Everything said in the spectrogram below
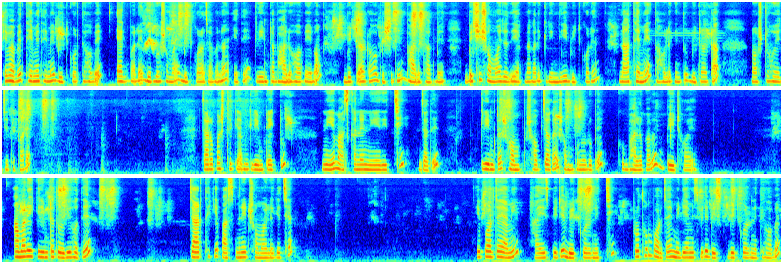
এভাবে থেমে থেমে বিট করতে হবে। একবারে দীর্ঘ সময় বিট করা যাবে না। এতে ক্রিমটা ভালো হবে এবং বিটারটাও বেশি দিন ভালো থাকবে। বেশি সময় যদি এক নাগারে ক্রিম দিয়ে বিট করেন না থেমে, তাহলে কিন্তু বিটারটা নষ্ট হয়ে যেতে পারে। চারোপাশ থেকে আমি ক্রিমটা একটু নিয়ে মাঝখানে নিয়ে দিচ্ছি যাতে ক্রিমটা সব জায়গায় সম্পূর্ণরূপে খুব ভালোভাবে বিট হয়। আমার এই ক্রিমটা তৈরি হতে চার থেকে পাঁচ মিনিট সময় লেগেছে। এ পর্যায়ে আমি হাই স্পিডে বিট করে নিচ্ছি। প্রথম পর্যায়ে মিডিয়াম স্পিডে বিট করে নিতে হবে।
